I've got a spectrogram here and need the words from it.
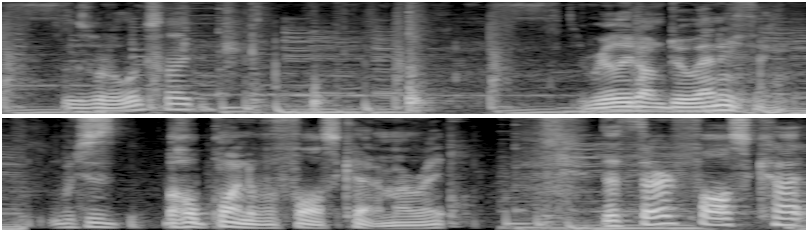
This is what it looks like. You really don't do anything, which is the whole point of a false cut, am I right? The third false cut,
